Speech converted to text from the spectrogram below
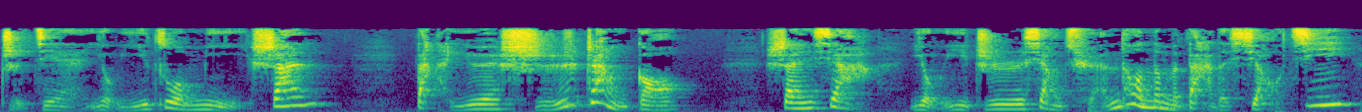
只见有一座米山，大约十丈高，山下有一只像拳头那么大的小鸡，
